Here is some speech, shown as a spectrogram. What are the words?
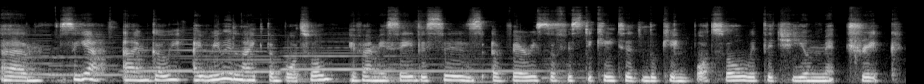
Um, so yeah, I'm going. I really like the bottle. If I may say, this is a very sophisticated looking bottle with the geometric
